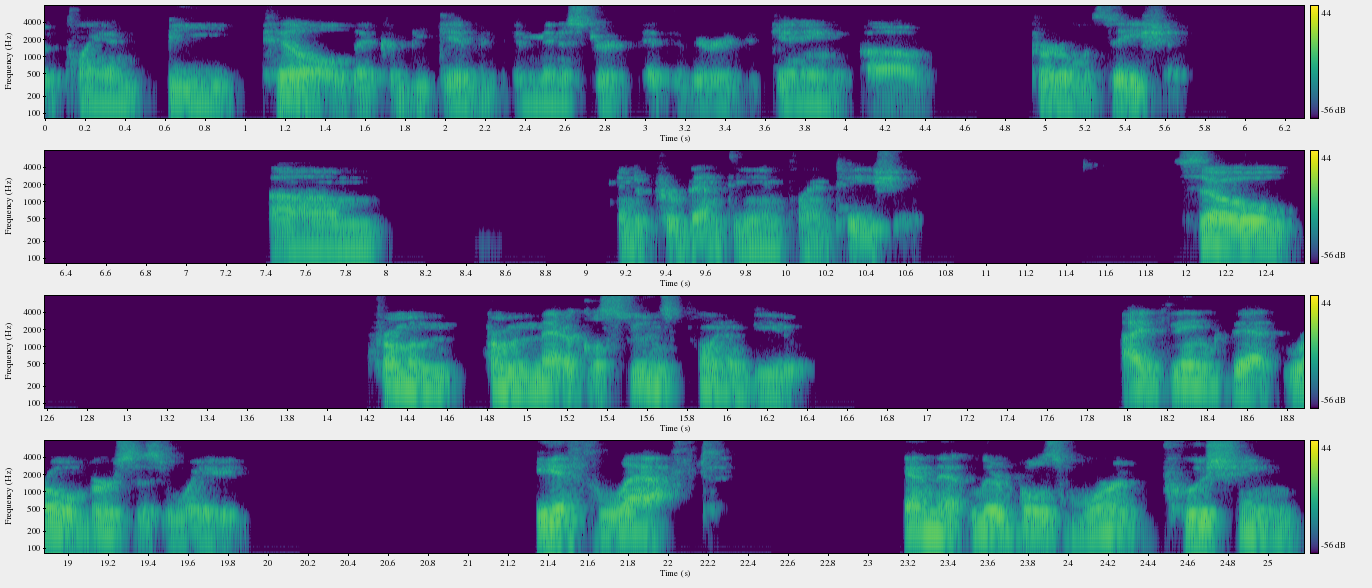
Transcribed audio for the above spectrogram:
the Plan B pill that could be given administered at the very beginning of fertilization, um, and to prevent the implantation. So, from a from a medical student's point of view, I think that Roe versus Wade, if left, and that liberals weren't pushing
